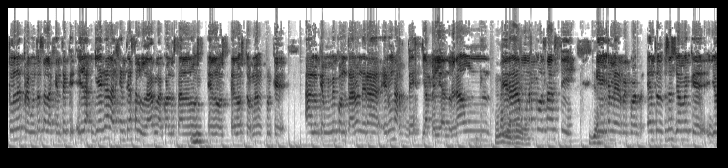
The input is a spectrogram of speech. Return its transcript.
tú le preguntas a la gente que, llega la gente a saludarla cuando están en los, en los, en los torneos porque a lo que a mí me contaron era era una bestia peleando, era un una era una cosa así. Y ella me recuerda, entonces yo me que yo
